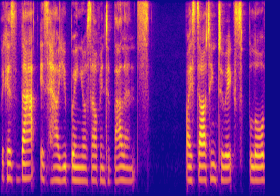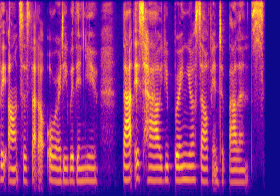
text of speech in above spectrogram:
Because that is how you bring yourself into balance by starting to explore the answers that are already within you. That is how you bring yourself into balance.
